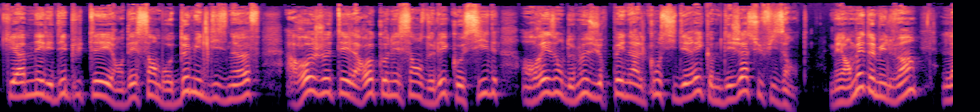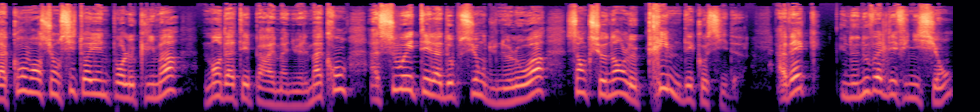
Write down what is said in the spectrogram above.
qui a amené les députés en décembre 2019 à rejeter la reconnaissance de l'écocide en raison de mesures pénales considérées comme déjà suffisantes. Mais en mai 2020, la Convention citoyenne pour le climat, mandatée par Emmanuel Macron, a souhaité l'adoption d'une loi sanctionnant le crime d'écocide. Avec une nouvelle définition,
